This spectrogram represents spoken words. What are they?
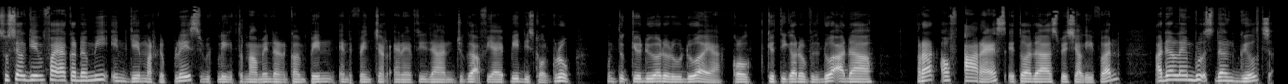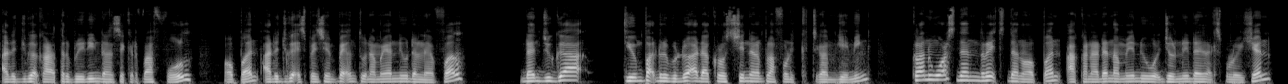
Social GameFi Academy, in-game marketplace, weekly turnamen dan campaign adventure NFT dan juga VIP Discord group untuk Q2 2022 ya. Kalau Q3 2022 ada Wrath of Ares itu ada special event, ada Lambroots dan Guilds, ada juga karakter breeding dan secret path full open, ada juga expansion pack untuk namanya new dan level, dan juga Q4 2022 ada cross chain dan platform kecil gaming, Clan Wars dan Rage dan open akan ada namanya new journey dan exploration,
